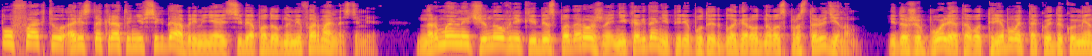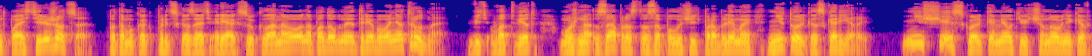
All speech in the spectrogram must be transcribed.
По факту аристократы не всегда обременяют себя подобными формальностями. Нормальный чиновник и бесподорожный никогда не перепутает благородного с простолюдином. И даже более того, требовать такой документ поостережется, потому как предсказать реакцию кланового на подобные требования трудно, ведь в ответ можно запросто заполучить проблемы не только с карьерой. Не счесть, сколько мелких чиновников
